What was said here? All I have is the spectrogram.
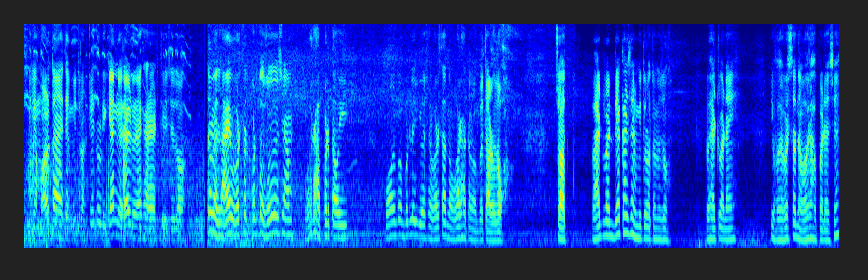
કે મળતા તે મિત્રો. ટીટોડી ક્યાંની રાયડું નાખ્યા રેડથી છે તો. તમે લાઈવ વરસાદ પડતો જોયો છે આમ? વરા પડતા હોય. પવન પણ બદલાઈ ગયો છે. વરસાદનો વરા તમે બતાડો તો. જો આ વાટ વાટ દેખાય છે ને મિત્રો તમે જો. વાટ વાટ અહીં. એ વરસાદના વરા પડે છે.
